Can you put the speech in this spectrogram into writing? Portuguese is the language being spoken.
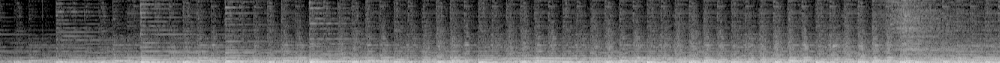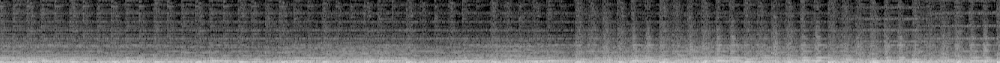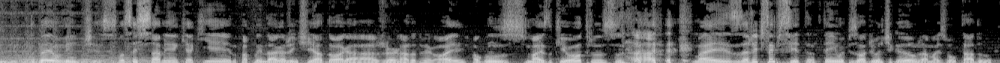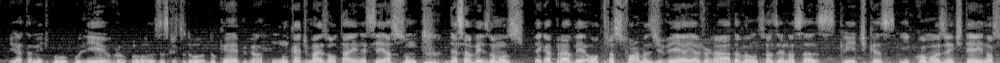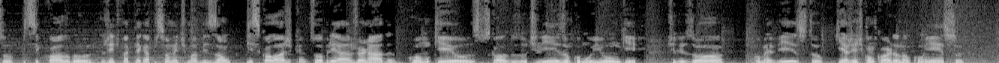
Ouvintes? Vocês sabem que aqui no Papo Lendário a gente adora a jornada do herói, alguns mais do que outros, Uhum. mas a gente sempre cita. Tem um episódio antigão, já mais voltado diretamente pro, pro livro, pros escritos do, do Campbell. Nunca é demais voltar aí nesse assunto. Dessa vez vamos pegar para ver outras formas de ver aí a jornada, vamos fazer nossas críticas e como a gente tem aí nosso psicólogo, a gente vai pegar principalmente uma visão psicológica sobre a jornada, como que os psicólogos utilizam, como o Jung utilizou, como é visto, que a gente concorda ou não com isso.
